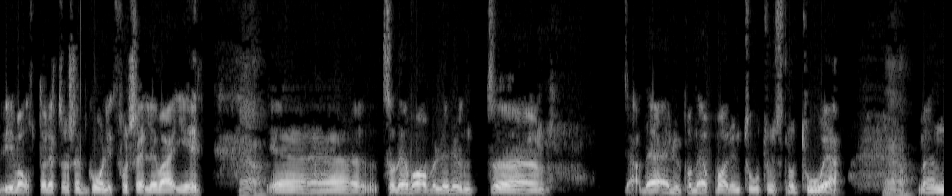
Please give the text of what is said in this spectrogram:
vi valgte å rett og slett gå litt forskjellige veier. Ja. så det var vel rundt ja, det, Jeg lurer på om det var rundt 2002. Ja. ja. Men,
